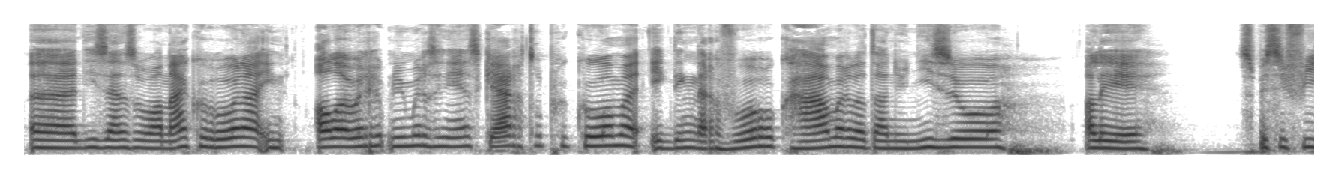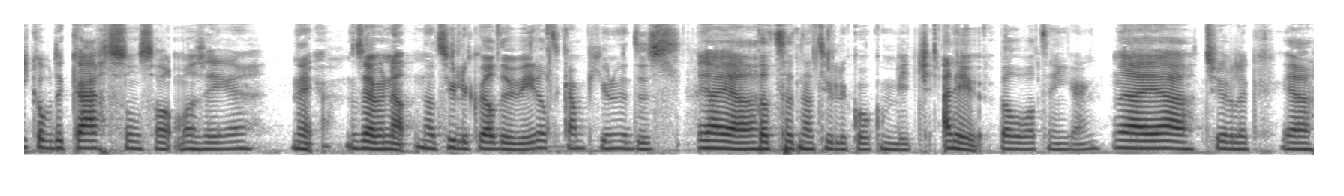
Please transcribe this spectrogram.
eh, die zijn zo na corona in alle werpnummers ineens kaart opgekomen. Ik denk daarvoor ook Hamer, dat dat nu niet zo allee, specifiek op de kaart stond, zal ik maar zeggen. Nee, dan zijn we na- natuurlijk wel de wereldkampioenen, dus Ja, ja. dat zet natuurlijk ook een beetje... Allee, wel wat in gang. Ja, ja, tuurlijk. Ja.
